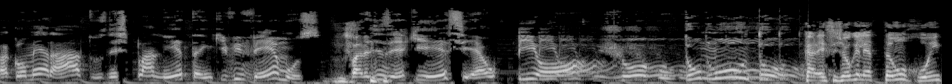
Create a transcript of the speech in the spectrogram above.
aglomerados nesse planeta em que vivemos, para dizer que esse é o pior jogo do mundo. Cara, esse jogo ele é tão ruim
